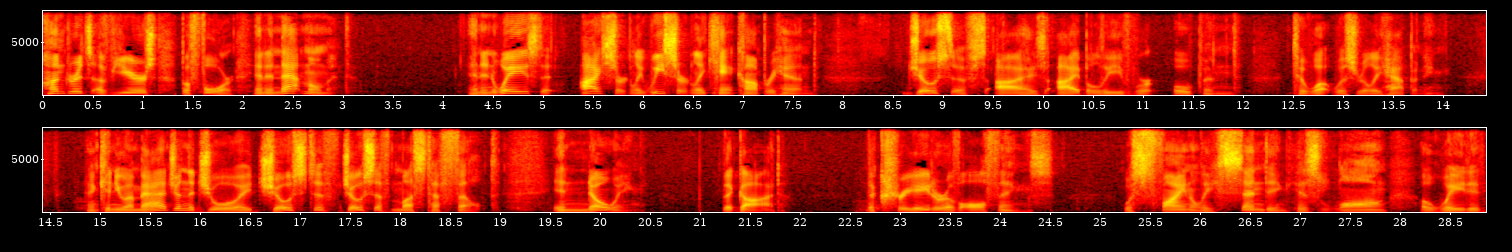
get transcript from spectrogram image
hundreds of years before. And in that moment, and in ways that I certainly, we certainly can't comprehend, Joseph's eyes, I believe, were opened to what was really happening. And can you imagine the joy Joseph, Joseph must have felt in knowing that God, the creator of all things, was finally sending his long awaited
